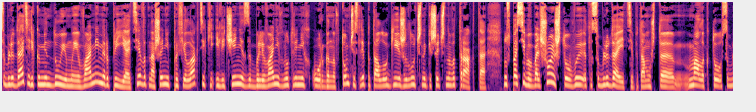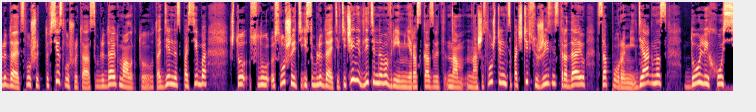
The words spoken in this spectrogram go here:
соблюдать рекомендуемые вами мероприятия в отношении профилактики и лечения заболеваний внутренних органов, в том числе патологии желудочно-кишечного тракта. Ну, спасибо большое, что вы это соблюдаете, потому что мало кто соблюдает. Слушать-то все слушают, а соблюдают мало кто. Вот отдельное спасибо, что слушаете и соблюдаете. В течение длительного времени, рассказывает нам наша слушательница, почти всю жизнь страдаю запорами. Диагноз долихоси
